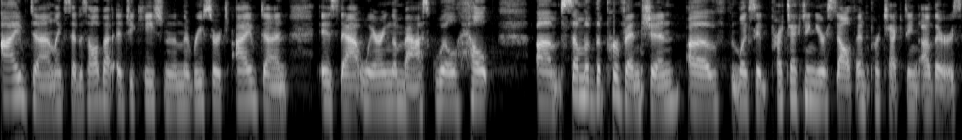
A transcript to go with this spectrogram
I've done, like I said, it's all about education. And the research I've done is that wearing a mask will help um, some of the prevention of, like I said, protecting yourself and protecting others.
